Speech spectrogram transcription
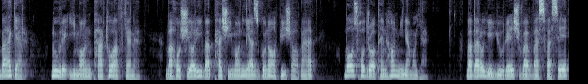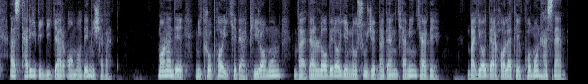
و اگر نور ایمان پرتو افکند و هوشیاری و پشیمانی از گناه پیش آمد باز خود را پنهان می نماید و برای یورش و وسوسه از طریقی دیگر آماده می شود. مانند میکروب هایی که در پیرامون و در لابلای نسوج بدن کمین کرده و یا در حالت کمون هستند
